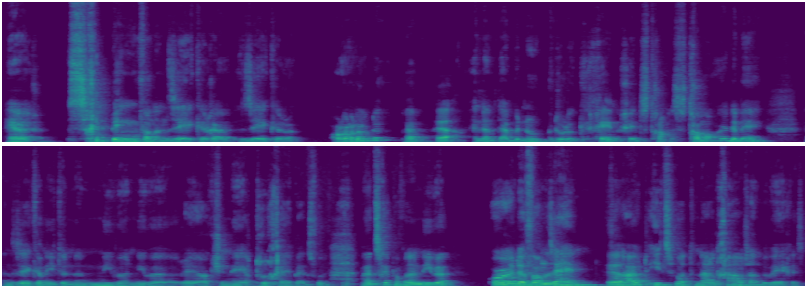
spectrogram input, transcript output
herschepping van een zekere, zekere orde. Hè? Ja. En dat, daar bedoel, bedoel ik geen, geen stra- stramme orde mee. En zeker niet een, een nieuwe, nieuwe reactionair teruggrepen enzovoort. Maar het scheppen van een nieuwe orde van zijn. Ja. Vanuit iets wat naar een chaos aan het bewegen is.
